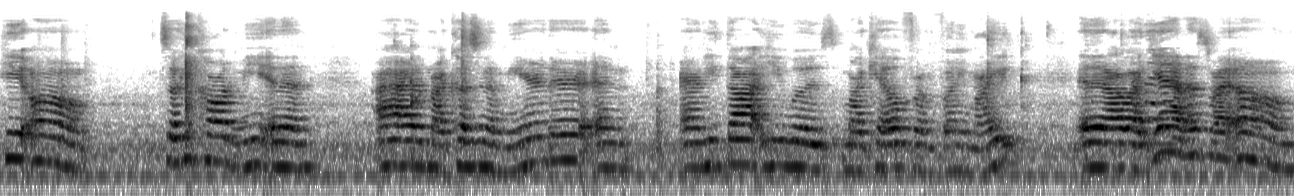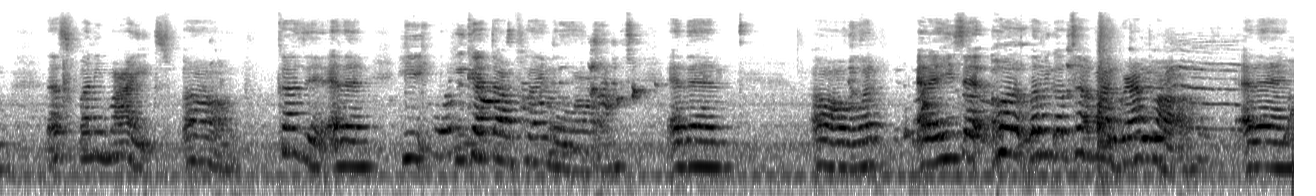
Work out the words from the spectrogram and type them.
He um, so he called me, and then I had my cousin Amir there, and and he thought he was Michael from Funny Mike, and then I was like, yeah, that's my um, that's Funny Mike's um cousin, and then he he kept on playing along, and then um, what, and then he said, hold on, let me go tell my grandpa. And then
